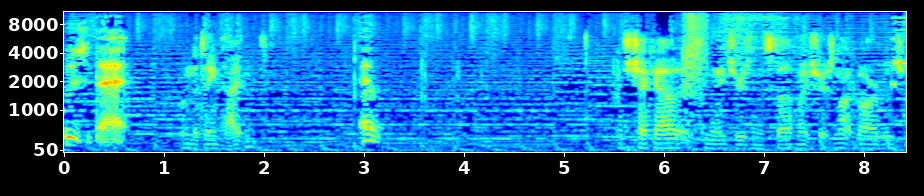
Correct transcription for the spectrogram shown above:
Who's that? From the Teen Titans. Oh. Let's check out its natures and stuff. Make sure it's not garbage.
